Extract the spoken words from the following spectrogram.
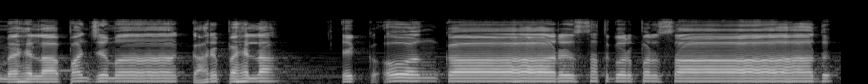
ਮਹਿਲਾ ਪੰਜਵਾਂ, ਘਰ ਪਹਿਲਾ, ਇੱਕ ਓੰਕਾਰ ਸਤਿਗੁਰ ਪ੍ਰਸਾਦ।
